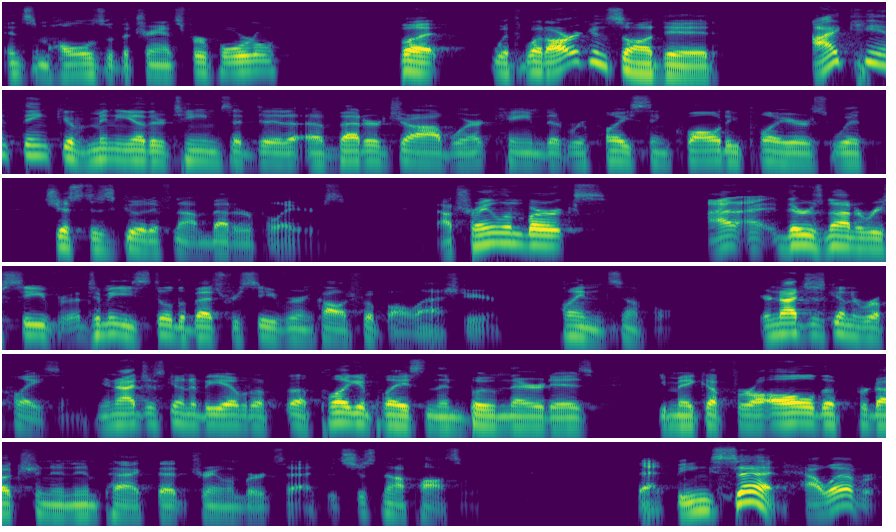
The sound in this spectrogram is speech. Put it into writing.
and some holes with the transfer portal. But with what Arkansas did, I can't think of many other teams that did a better job where it came to replacing quality players with just as good, if not better, players. Now, Treylon Burks, I, I, there's not a receiver. To me, he's still the best receiver in college football last year, plain and simple. You're not just going to replace him. You're not just going to be able to uh, plug and place and then boom, there it is. You make up for all the production and impact that Treylon Burks had. It's just not possible. That being said, however,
